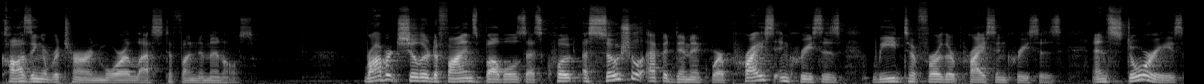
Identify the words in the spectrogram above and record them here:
causing a return more or less to fundamentals. Robert Shiller defines bubbles as, quote, a social epidemic where price increases lead to further price increases, and stories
